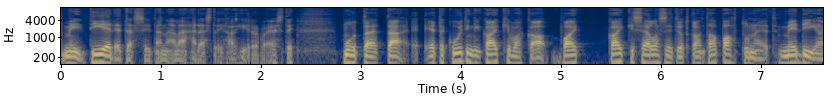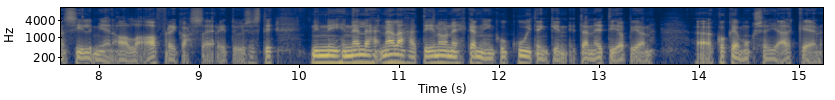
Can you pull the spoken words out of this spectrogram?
me ei tiedetä sitä nälähädästä ihan hirveästi. Mutta että, että kuitenkin kaikki vaikka, vaikka kaikki sellaiset, jotka on tapahtuneet median silmien alla Afrikassa erityisesti, niin niihin nälähätiin on ehkä niin kuin kuitenkin tämän Etiopian kokemuksen jälkeen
